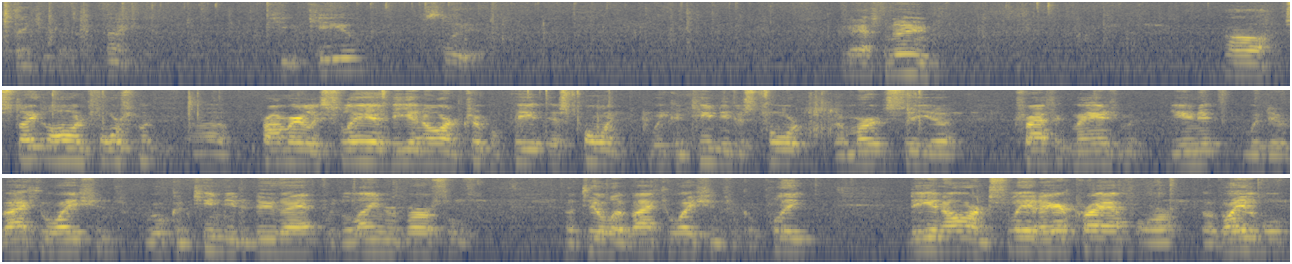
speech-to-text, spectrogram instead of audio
Thank you, Governor. Thank you. Chief Keel, Sled. Good afternoon. Uh, State law enforcement, uh, primarily SLED, DNR, and Triple P at this point, we continue to support the emergency uh, traffic management unit with the evacuations. We'll continue to do that with the lane reversals until the evacuations are complete. DNR and SLED aircraft are available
